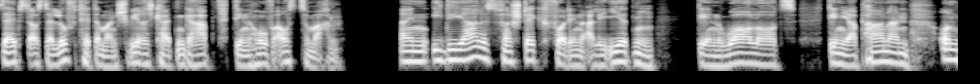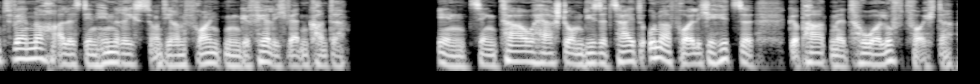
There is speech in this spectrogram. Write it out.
Selbst aus der Luft hätte man Schwierigkeiten gehabt, den Hof auszumachen. Ein ideales Versteck vor den Alliierten, den Warlords, den Japanern und wer noch alles den Hinrichs und ihren Freunden gefährlich werden konnte. In Tsingtao herrschte um diese Zeit unerfreuliche Hitze, gepaart mit hoher Luftfeuchte.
